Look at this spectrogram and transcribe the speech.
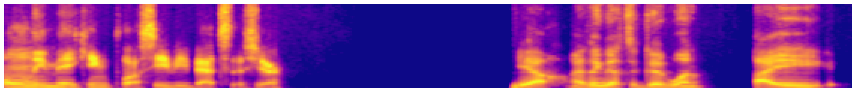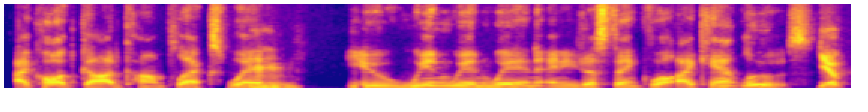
only making plus EV bets this year. Yeah, I think that's a good one. I I call it God complex when mm-hmm. you win win win and you just think, well, I can't lose. Yep.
